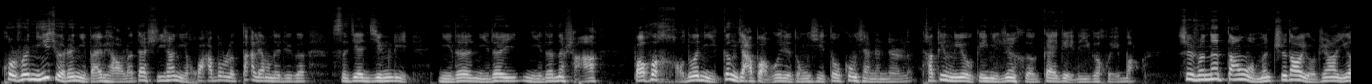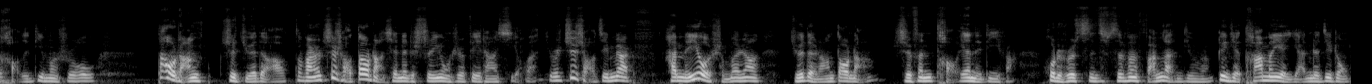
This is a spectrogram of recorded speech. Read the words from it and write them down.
或者说你觉得你白嫖了，但实际上你花布了大量的这个时间精力，你的你的你的那啥，包括好多你更加宝贵的东西都贡献在那儿了，他并没有给你任何该给的一个回报。所以说，那当我们知道有这样一个好的地方时候，道长是觉得啊，他反正至少道长现在的师用是非常喜欢，就是至少这面还没有什么让觉得让道长十分讨厌的地方，或者说是十分反感的地方，并且他们也沿着这种，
